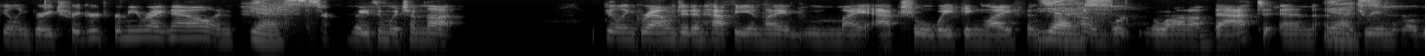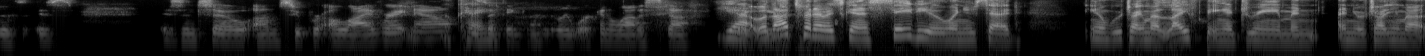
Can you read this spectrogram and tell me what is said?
feeling very triggered for me right now, and yes, certain ways in which I'm not feeling grounded and happy in my my actual waking life and so i'm kind of working a lot on that and, and my dream world is is isn't so um super alive right now because Okay. i think i'm really working a lot of stuff yeah. right well, here that's what I was going to say to you when you said, you know, we were talking about life being a dream, and and you were talking about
